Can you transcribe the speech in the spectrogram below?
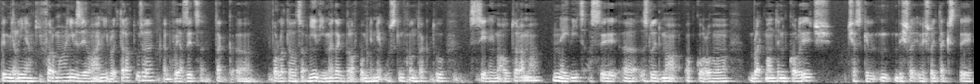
by měli nějaký formální vzdělání v literatuře nebo v jazyce, tak podle toho, co o ní víme, tak byla v poměrně úzkém kontaktu s jinými autorama. Nejvíc asi s lidma okolo Black Mountain College, česky vyšly, vyšly texty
